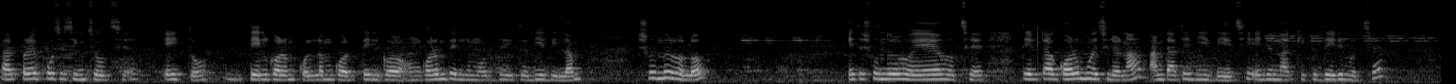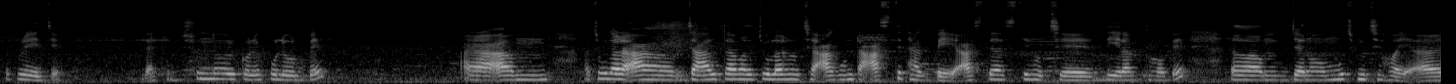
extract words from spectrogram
তারপরে প্রসেসিং চলছে। এই তো তেল গরম করলাম, গর- তেল গরম গরম তেলের মধ্যে এই তো দিয়ে দিলাম। সুন্দর হলো। এই তো সুন্দর হয়ে হচ্ছে তেলটা গরম হয়েছিল না, আমি তাতে দিয়ে দিয়েছি। এই জন্য আর কি একটু দেরি হচ্ছে। তারপরে এই যে দেখেন সুন্দর করে ফুলে উঠবে। আর চুলার জালটা মানে চুলার হচ্ছে আগুনটা আস্তে থাকবে, আস্তে আস্তে হচ্ছে দিয়ে রাখতে হবে যেন মুচমুচে হয়। আর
